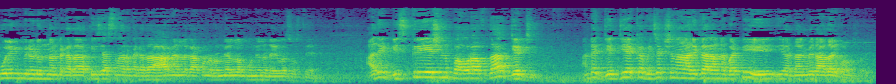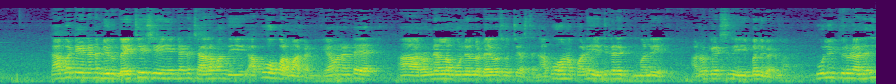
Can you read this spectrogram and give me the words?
కూలింగ్ పీరియడ్ ఉందంట కదా తీసేస్తున్నారంట కదా ఆరు నెలలు కాకుండా రెండు నెలల మూడు నెలలు డైవర్స్ వస్తాయని. అది discretion power of the judge అంటే జడ్జి యొక్క విచక్షణ అధికారాన్ని బట్టి దాని మీద ఆధారపడి ఉంటుంది కాబట్టి ఏంటంటే మీరు దయచేసి ఏంటంటే చాలామంది అపోహ పడమాకండి. ఏమనంటే రెండు నెలల మూడు నెలల డైవర్స్ వచ్చేస్తాయి. అపోహన పడి ఎందుకంటే మళ్ళీ అడ్వకేట్స్ని ఇబ్బంది పెట్టమాలి కూలింగ్ పీరియడ్ అనేది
